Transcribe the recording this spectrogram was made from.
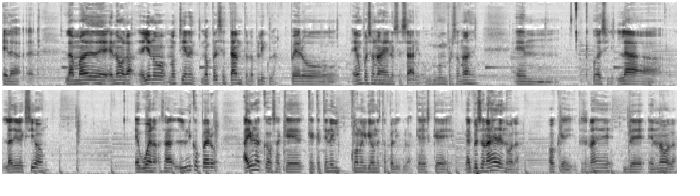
La, la madre de Enola, ella no, no tiene, no parece tanto en la película. Pero es un personaje necesario, un buen personaje. Em, ¿Qué puedo decir? La, la dirección es buena. O sea, el único pero. Hay una cosa que, que, tiene con el guion de esta película, que es que el personaje de Enola, ok, el personaje de Enola,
